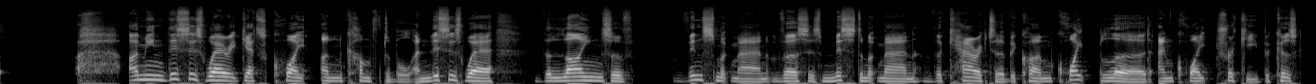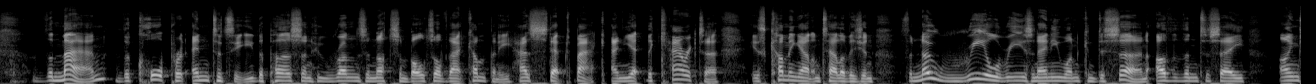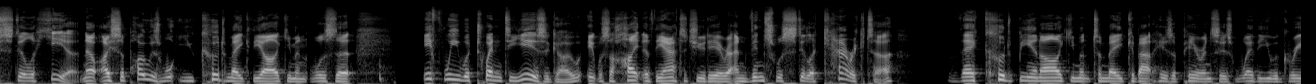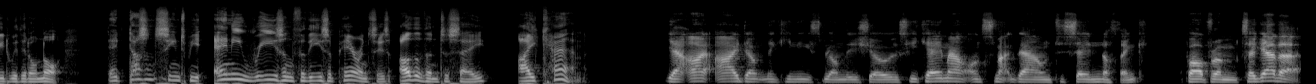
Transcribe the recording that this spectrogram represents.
I mean, this is where it gets quite uncomfortable, and this is where the lines of Vince McMahon versus Mr. McMahon, the character, become quite blurred and quite tricky because the man, the corporate entity, the person who runs the nuts and bolts of that company, has stepped back, and yet the character is coming out on television for no real reason anyone can discern other than to say, I'm still here. Now, I suppose what you could make the argument was that if we were 20 years ago, it was the height of the Attitude Era and Vince was still a character there could be an argument to make about his appearances, whether you agreed with it or not. There doesn't seem to be any reason for these appearances other than to say, I can. Yeah, I, I don't think he needs to be on these shows. He came out on SmackDown to say nothing apart from together,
